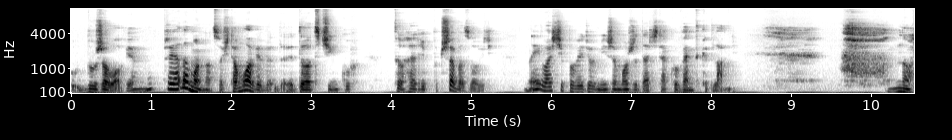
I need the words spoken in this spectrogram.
dużo łowię. No, wiadomo, no coś tam łowię do- odcinków. Trochę ryb potrzeba złowić. No i właśnie powiedział mi, że może dać taką wędkę dla mnie. No,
